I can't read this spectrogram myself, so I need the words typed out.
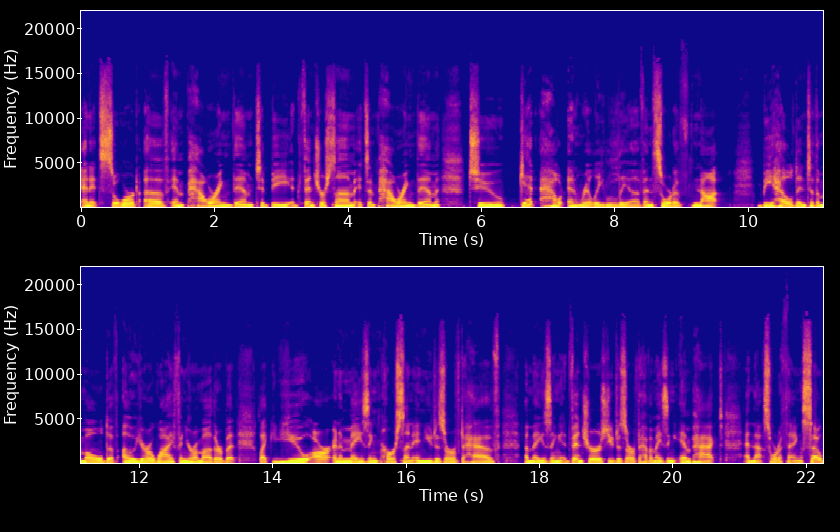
and it's sort of empowering them to be adventuresome. It's empowering them to get out and really live and sort of not be held into the mold of, oh, you're a wife and you're a mother, but like you are an amazing person and you deserve to have amazing adventures. You deserve to have amazing impact and that sort of thing. So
